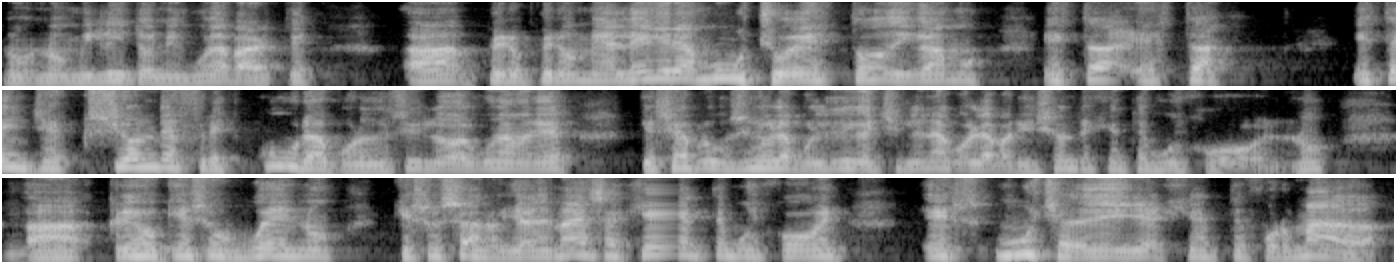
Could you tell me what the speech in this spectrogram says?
no, no milito en ninguna parte, uh, pero, pero me alegra mucho esto, digamos, esta, esta, esta inyección de frescura, por decirlo de alguna manera, que se ha producido en la política chilena con la aparición de gente muy joven, ¿no? Uh, creo que eso es bueno, que eso es sano, y además esa gente muy joven es mucha de ella gente formada,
